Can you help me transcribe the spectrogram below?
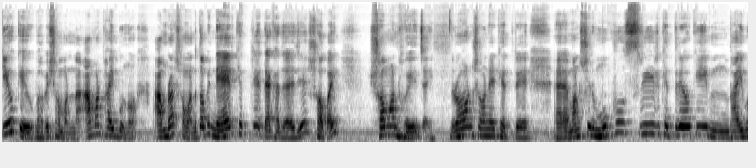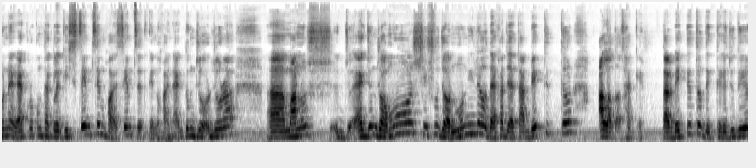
কেউ কেউভাবে সমান না। আমার ভাই বোনও আমরা সমান তবে ন্যায়ের ক্ষেত্রে দেখা যায় যে সবাই সমান হয়ে যায় রহন সহনের ক্ষেত্রে মানুষের মুখশ্রীর ক্ষেত্রেও কি ভাই বোনের একরকম থাকলে কি সেম সেম হয় সেম সেম কিন্তু হয় না একদম জোড়া মানুষ একজন যম শিশু জন্ম নিলেও দেখা যায় তার ব্যক্তিত্ব আলাদা থাকে তার ব্যক্তিত্বের দিক থেকে যদিও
